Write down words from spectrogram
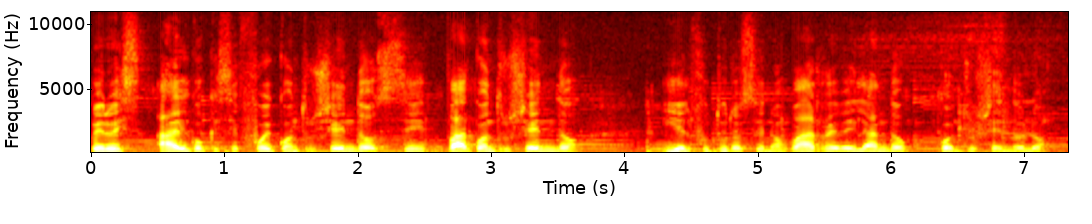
pero es algo que se fue construyendo, se va construyendo y el futuro se nos va revelando construyéndolo.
